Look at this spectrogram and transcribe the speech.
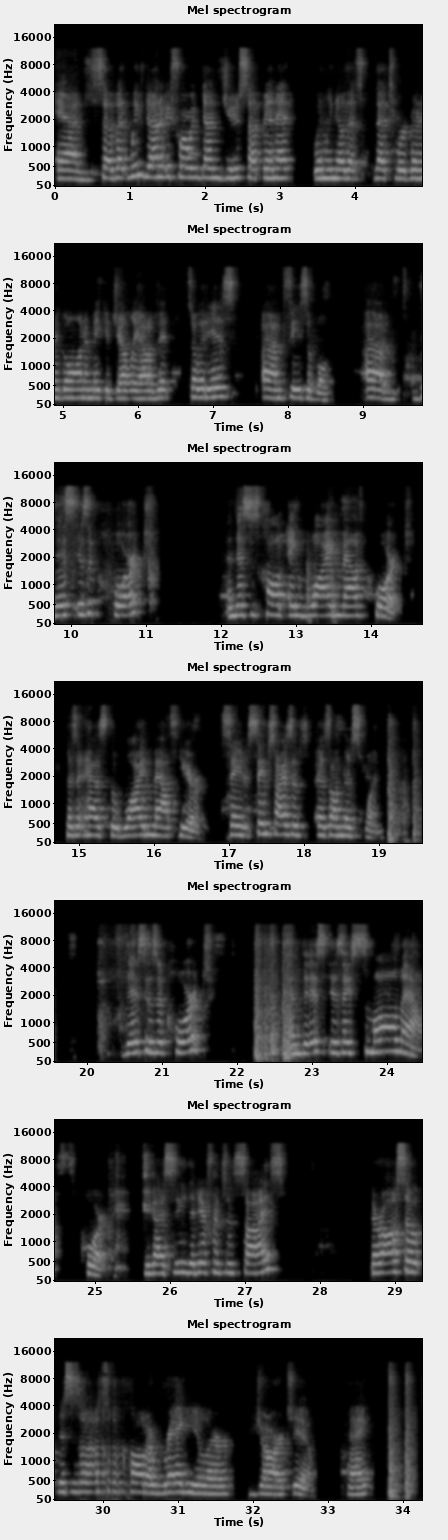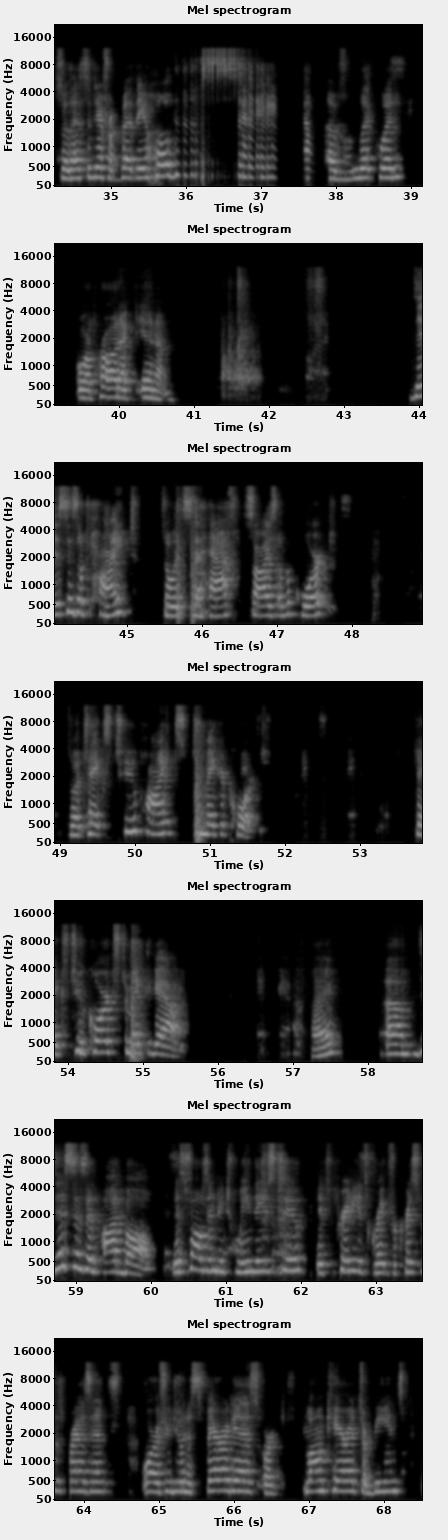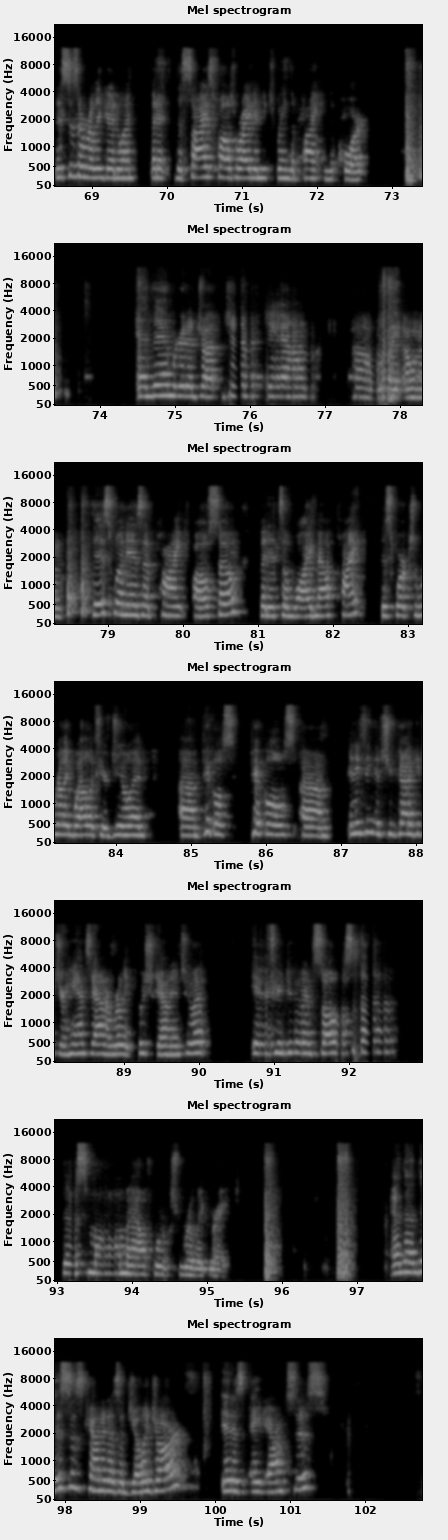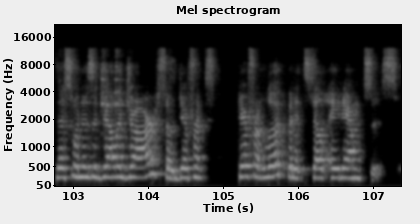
And so, but we've done it before. We've done juice up in it when we know that's that's we're going to go on and make a jelly out of it. So it is um, feasible. Um, this is a quart, and this is called a wide mouth quart because it has the wide mouth here, same same size as, as on this one. This is a quart, and this is a small mouth quart. You guys see the difference in size? They're also, this is also called a regular jar too, okay? So that's the difference, but they hold the same amount of liquid or product in them. This is a pint, so it's the half size of a quart. So it takes two pints to make a quart. Takes two quarts to make the gallon. Okay. Um, this is an oddball. This falls in between these two. It's pretty. It's great for Christmas presents, or if you're doing asparagus or long carrots or beans. This is a really good one, but it, the size falls right in between the pint and the quart. And then we're going to drop jump down. Oh, wait, I want to. This one is a pint also, but it's a wide mouth pint. This works really well if you're doing um, pickles, pickles, um, anything that you've got to get your hands down and really push down into it. If you're doing salsa, the small mouth works really great. And then this is counted as a jelly jar. It is eight ounces. This one is a jelly jar, so different, different look, but it's still eight ounces.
